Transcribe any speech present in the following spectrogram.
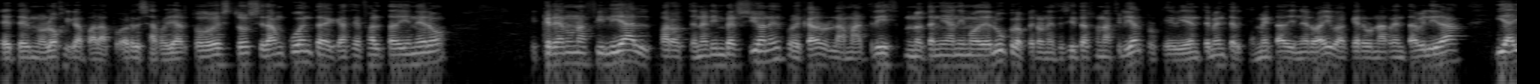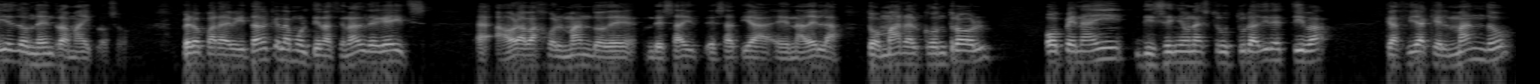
eh, tecnológica para poder desarrollar todo esto. Se dan cuenta de que hace falta dinero, crean una filial para obtener inversiones, porque claro, la matriz no tenía ánimo de lucro, pero necesitas una filial porque evidentemente el que meta dinero ahí va a querer una rentabilidad y ahí es donde entra Microsoft. Pero para evitar que la multinacional de Gates, eh, ahora bajo el mando de, de Satya Nadella, tomara el control, OpenAI diseña una estructura directiva que hacía que el mando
